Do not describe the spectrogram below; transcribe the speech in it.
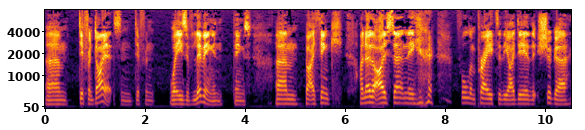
um, different diets and different ways of living and things. Um, but I think I know that I've certainly fallen prey to the idea that sugar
